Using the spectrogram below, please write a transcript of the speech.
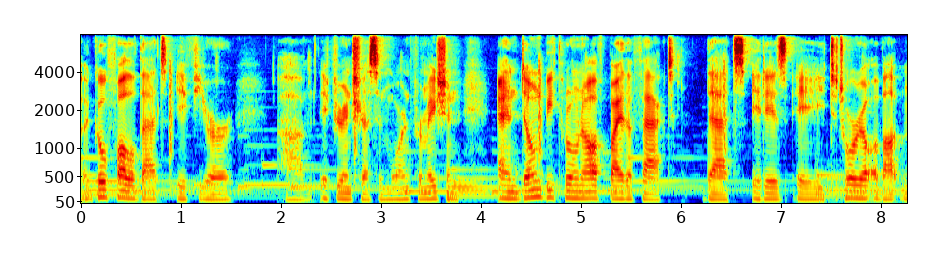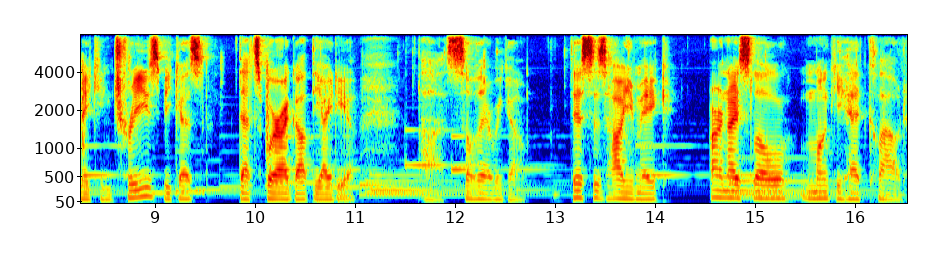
uh, go follow that if you're um, if you're interested in more information. And don't be thrown off by the fact that it is a tutorial about making trees because that's where I got the idea. Uh, so there we go. This is how you make our nice little monkey head cloud.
